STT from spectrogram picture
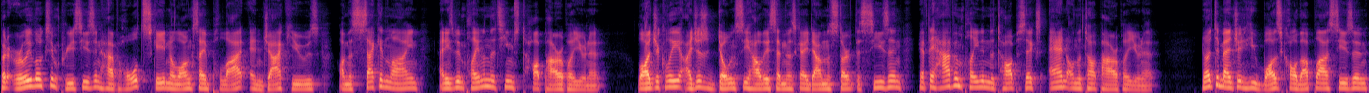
but early looks in preseason have Holtz skating alongside Palat and Jack Hughes on the second line, and he's been playing on the team's top power play unit. Logically, I just don't see how they send this guy down to start the season if they have him playing in the top six and on the top power play unit. Not to mention, he was called up last season,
